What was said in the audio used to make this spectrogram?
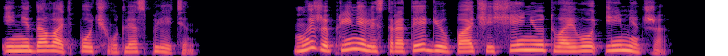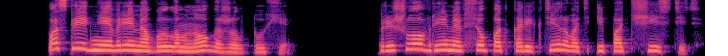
и не давать почву для сплетен. Мы же приняли стратегию по очищению твоего имиджа. В последнее время было много желтухи. Пришло время все подкорректировать и подчистить.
